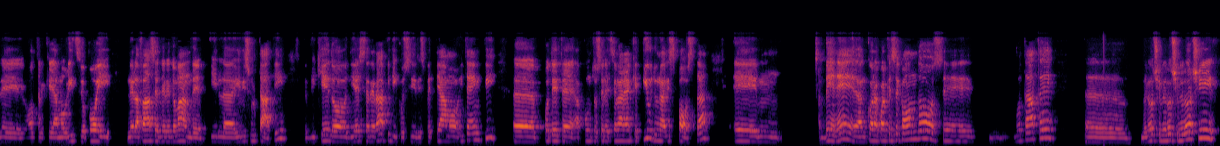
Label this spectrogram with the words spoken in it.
le, oltre che a Maurizio, poi nella fase delle domande il, i risultati vi chiedo di essere rapidi così rispettiamo i tempi, eh, potete appunto selezionare anche più di una risposta. E, ehm, bene, ancora qualche secondo, se votate, eh, veloci, veloci, veloci,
